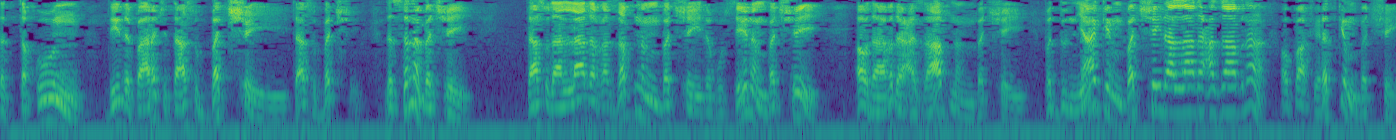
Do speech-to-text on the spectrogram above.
تتقون دې د پاره چې تاسو بچ شئ تاسو بچ شئ د سنه بچ شئ تاسو د الله د غضب نم بچ شئ د غصې نم بچ شئ او دا غد عذاب نم بچ شئ په دنیا کې هم بچ شئ د الله د عذاب نه او په آخرت کې هم بچ شئ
